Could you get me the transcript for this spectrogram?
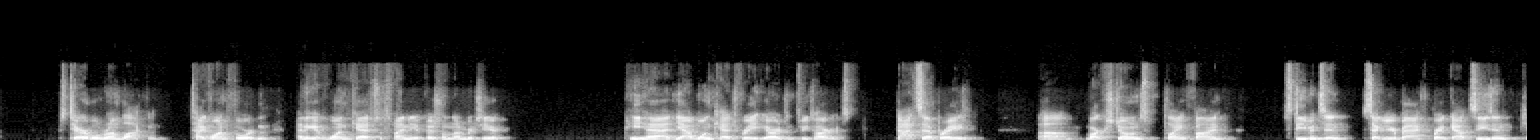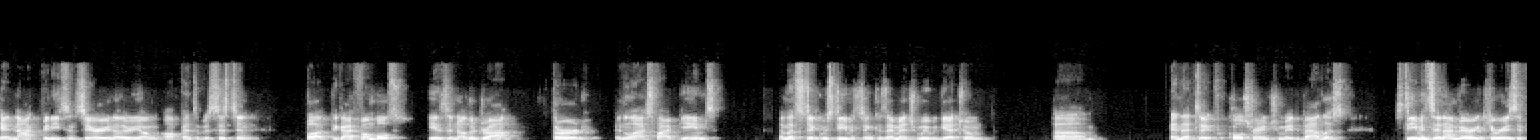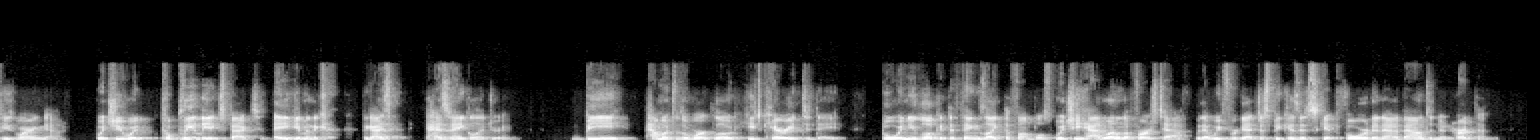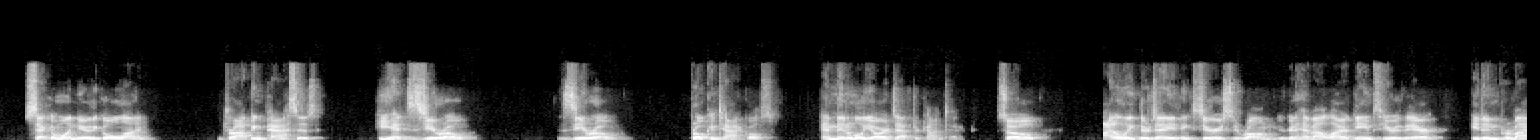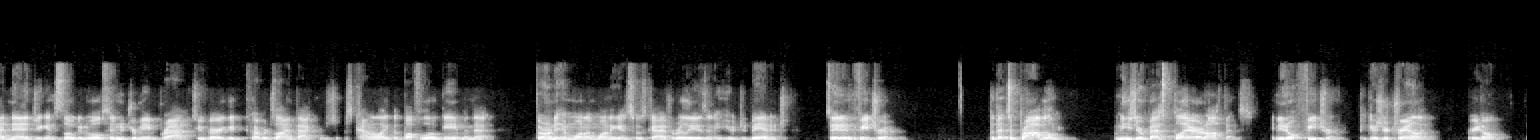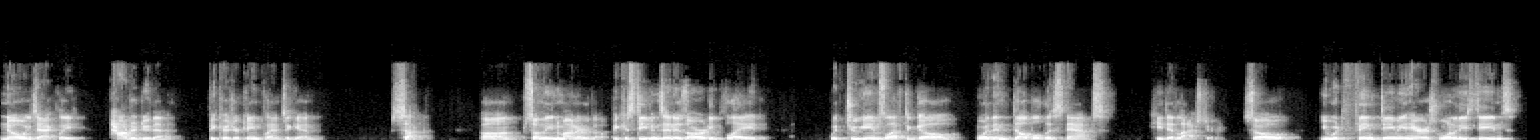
was terrible run blocking. Tyquan Thornton, I think, had one catch. Let's find the official numbers here. He had, yeah, one catch for eight yards and three targets. Not separating. Um, Marcus Jones playing fine. Stevenson, second year back, breakout season. Can't knock Vinny Sunseri, another young offensive assistant. But the guy fumbles. He has another drop, third in the last five games. And let's stick with Stevenson because I mentioned we would get to him. Um, and that's it for Cole Strange, who made the bad list. Stevenson, I'm very curious if he's wearing down, which you would completely expect. A, given the the guy's has an ankle injury. B, how much of the workload he's carried to date. But when you look at the things like the fumbles, which he had one in the first half that we forget just because it skipped forward and out of bounds and didn't hurt them. Second one near the goal line, dropping passes. He had zero, zero broken tackles, and minimal yards after contact. So I don't think there's anything seriously wrong. You're going to have outlier games here or there. He didn't provide an edge against Logan Wilson and Jermaine Pratt, two very good coverage linebackers. It was kind of like the Buffalo game, and that throwing to him one on one against those guys really isn't a huge advantage. So they didn't feature him. But that's a problem when he's your best player on offense and you don't feature him because you're trailing or you don't know exactly how to do that because your game plans, again, suck. Uh, something to monitor though, because Stevenson has already played with two games left to go, more than double the snaps he did last year. So you would think Damien Harris, one of these teams,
